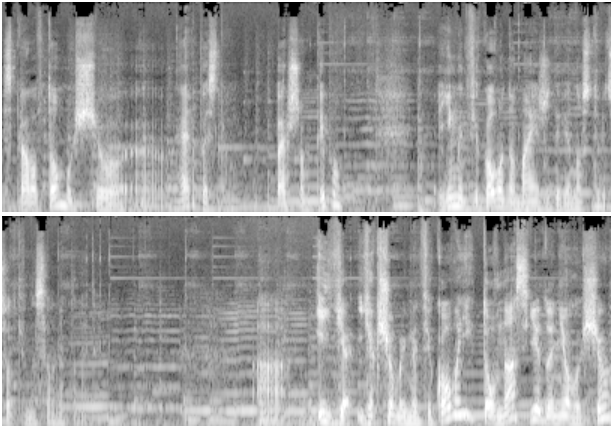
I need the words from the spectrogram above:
Справа в тому, що е, герпес там, першого типу їм інфіковано майже 90% населення планети. А, і я, якщо ми інфіковані, то в нас є до нього що?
